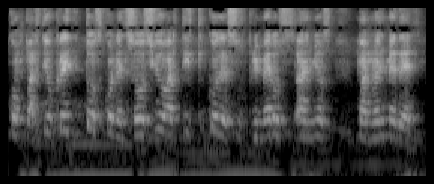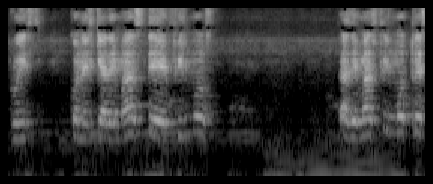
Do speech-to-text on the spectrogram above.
compartió créditos con el socio artístico de sus primeros años, Manuel Medel Ruiz, con el que además de filmos además filmó tres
